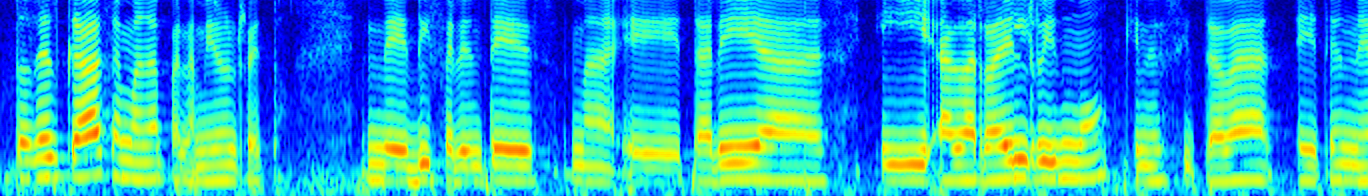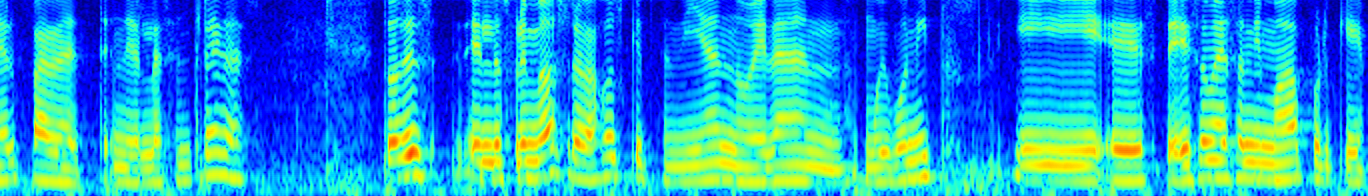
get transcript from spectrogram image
Entonces cada semana para mí era un reto de diferentes eh, tareas y agarrar el ritmo que necesitaba eh, tener para tener las entregas. Entonces, eh, los primeros trabajos que tenía no eran muy bonitos y este, eso me desanimaba porque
